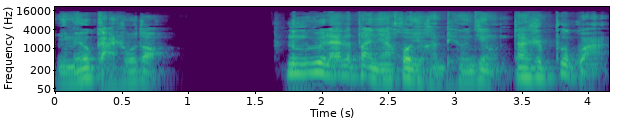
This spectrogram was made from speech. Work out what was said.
你没有感受到。那么未来的半年或许很平静，但是不管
